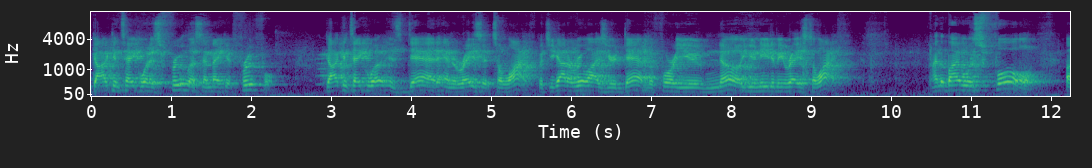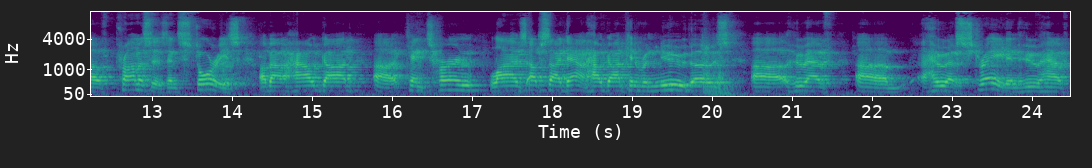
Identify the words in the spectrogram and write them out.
God can take what is fruitless and make it fruitful. God can take what is dead and raise it to life. But you got to realize you're dead before you know you need to be raised to life. And the Bible is full of promises and stories about how God uh, can turn lives upside down, how God can renew those uh, who have. Um, who have strayed and who have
